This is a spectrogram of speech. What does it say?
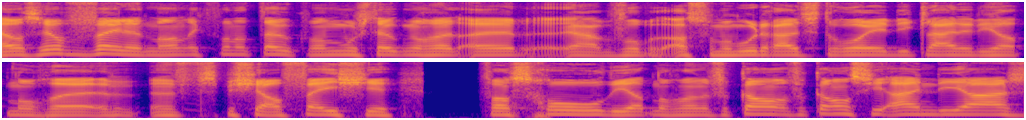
Dat was heel vervelend, man. Ik vond het ook. Want we moesten ook nog, eh, ja, bijvoorbeeld als we mijn moeder uitstrooien. Die kleine die had nog eh, een, een speciaal feestje van school. Die had nog een vaka vakantie, eindejaars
